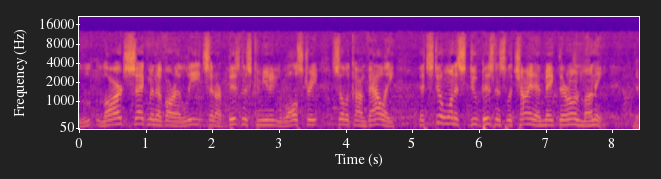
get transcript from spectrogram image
l- large segment of our elites and our business community, Wall Street, Silicon Valley, that still want to do business with China and make their own money. Yeah.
